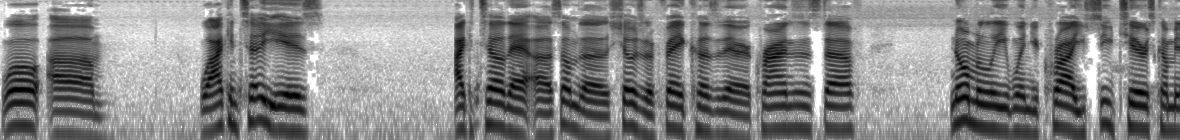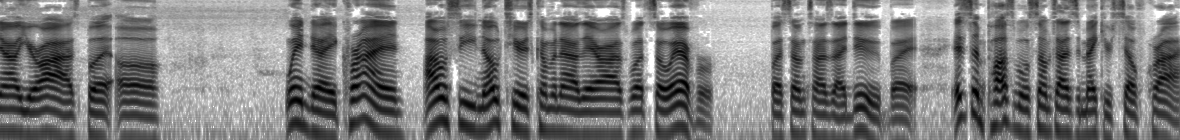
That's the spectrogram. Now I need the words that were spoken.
Well, um, what I can tell you is, I can tell that uh, some of the shows are fake because of their crimes and stuff. Normally, when you cry, you see tears coming out of your eyes, but uh, when they crying, I don't see no tears coming out of their eyes whatsoever. But sometimes I do. But it's impossible sometimes to make yourself cry.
